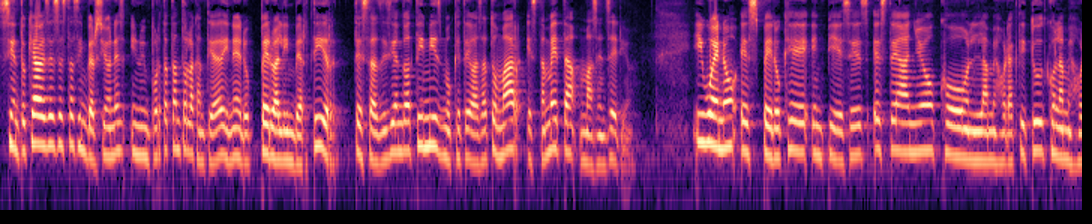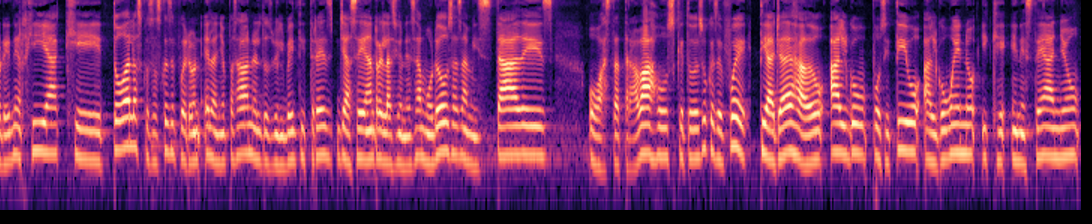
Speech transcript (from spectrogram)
Siento que a veces estas inversiones, y no importa tanto la cantidad de dinero, pero al invertir te estás diciendo a ti mismo que te vas a tomar esta meta más en serio. Y bueno, espero que empieces este año con la mejor actitud, con la mejor energía, que todas las cosas que se fueron el año pasado, en el 2023, ya sean relaciones amorosas, amistades o hasta trabajos, que todo eso que se fue te haya dejado algo positivo, algo bueno y que en este año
